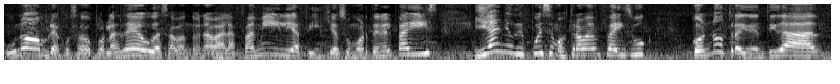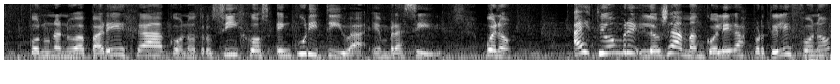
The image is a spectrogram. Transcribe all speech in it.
Un hombre acosado por las deudas, abandonaba a la familia, fingía su muerte en el país y años después se mostraba en Facebook con otra identidad, con una nueva pareja, con otros hijos, en Curitiba, en Brasil. Bueno, a este hombre lo llaman colegas por teléfono.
